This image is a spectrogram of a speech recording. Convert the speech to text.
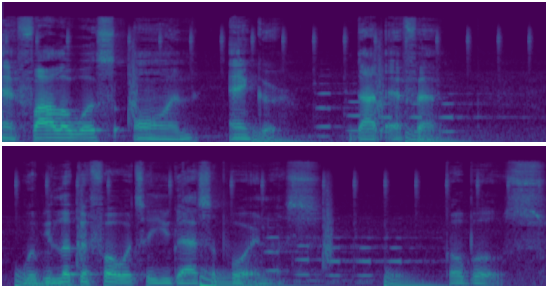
and follow us on anchor.fm. We'll be looking forward to you guys supporting us. Go Bulls.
